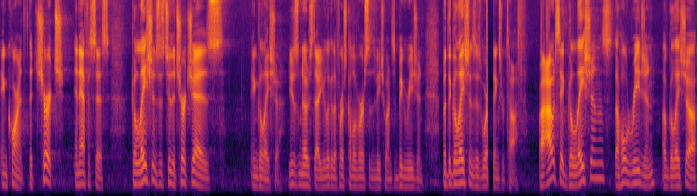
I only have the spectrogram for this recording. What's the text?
in Corinth, the church in Ephesus. Galatians is to the churches in Galatia. You just notice that. You look at the first couple of verses of each one. It's a big region. But the Galatians is where things were tough. I would say Galatians, the whole region of Galatia,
